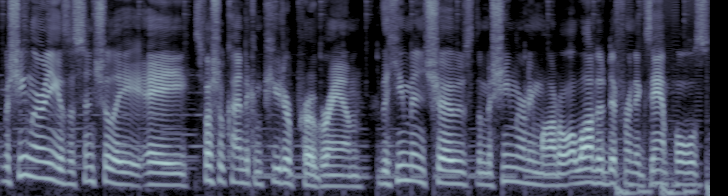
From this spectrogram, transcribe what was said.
Machine learning is essentially a special kind of computer program. The human shows the machine learning model a lot of different examples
